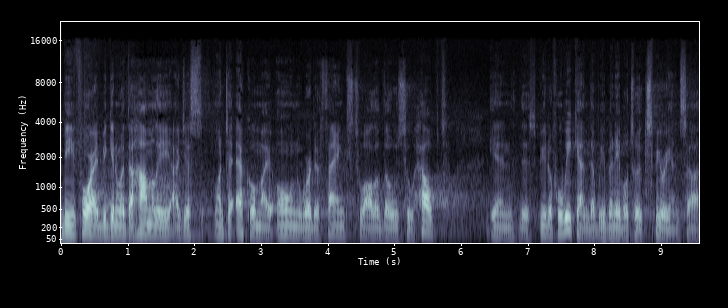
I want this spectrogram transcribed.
Before I begin with the homily, I just want to echo my own word of thanks to all of those who helped in this beautiful weekend that we've been able to experience. Uh,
